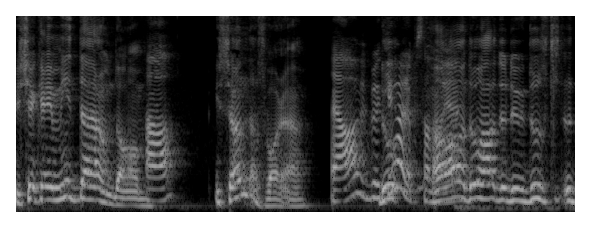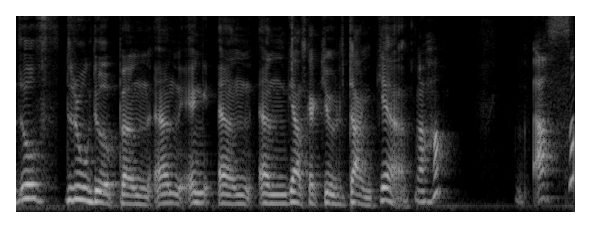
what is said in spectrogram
Vi käkade ju middag häromdagen. Ja. I söndags var det. Ja, vi brukar göra det på söndagar. ja, då, hade du, då, då drog du upp en, en, en, en, en ganska kul tanke. Jaha. Asså?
